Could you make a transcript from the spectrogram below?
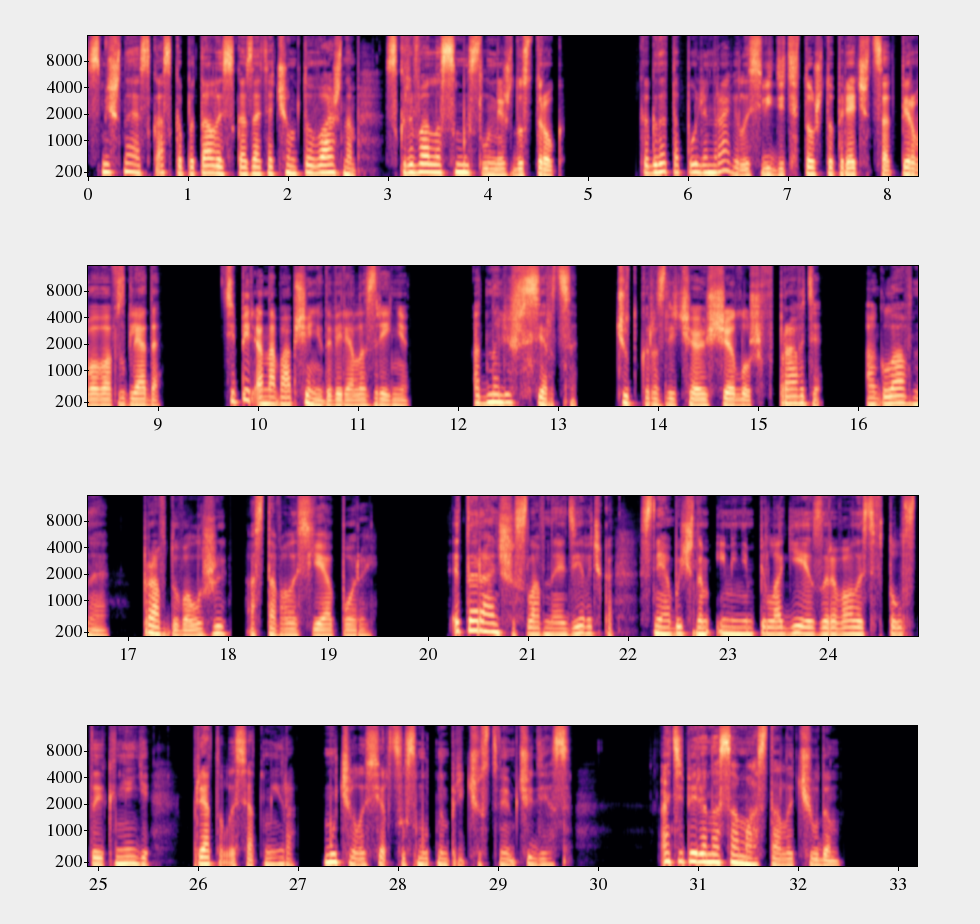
Смешная сказка пыталась сказать о чем то важном, скрывала смысл между строк. Когда-то Поле нравилось видеть то, что прячется от первого взгляда. Теперь она вообще не доверяла зрению. Одно лишь сердце, чутко различающее ложь в правде, а главное, правду во лжи, оставалось ей опорой. Это раньше славная девочка с необычным именем Пелагея зарывалась в толстые книги, пряталась от мира, мучила сердце смутным предчувствием чудес. А теперь она сама стала чудом.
